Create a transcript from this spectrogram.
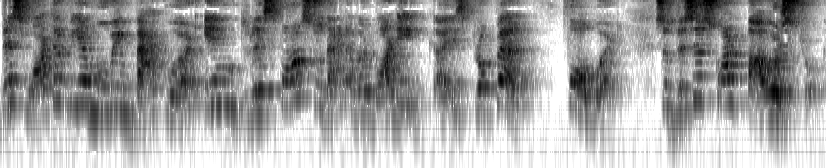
this water we are moving backward. In response to that, our body uh, is propelled forward. So this is called power stroke.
